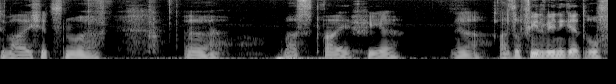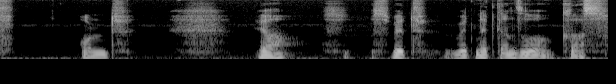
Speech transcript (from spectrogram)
war ich jetzt nur äh, was, drei, vier, ja, also viel weniger drauf und ja, es wird, wird nicht ganz so krass.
